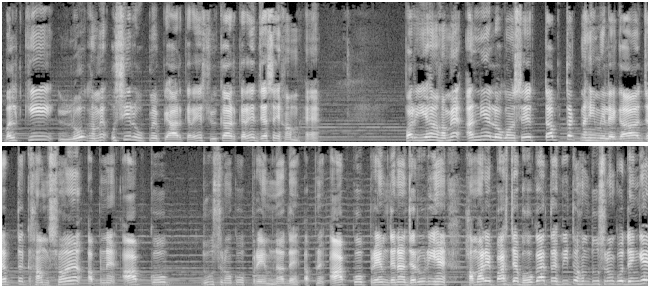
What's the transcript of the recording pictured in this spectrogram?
बल्कि लोग हमें उसी रूप में प्यार करें स्वीकार करें जैसे हम हैं। पर यह हमें अन्य लोगों से तब तक नहीं मिलेगा जब तक हम स्वयं अपने आप को दूसरों को प्रेम न दें। अपने आप को प्रेम देना ज़रूरी है। हमारे पास जब होगा तभी तो हम दूसरों को देंगे।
